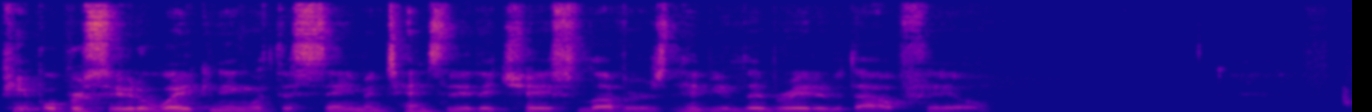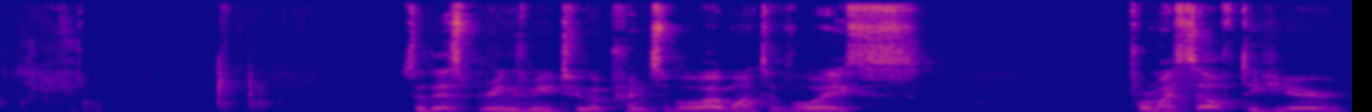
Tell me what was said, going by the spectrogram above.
people pursued awakening with the same intensity they chased lovers, they'd be liberated without fail. So, this brings me to a principle I want to voice for myself to hear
